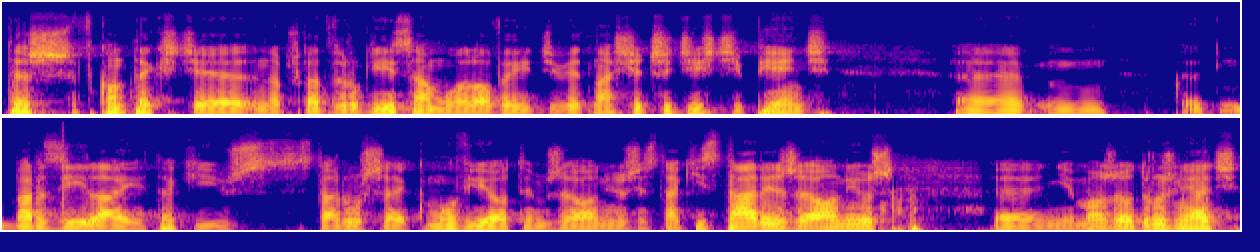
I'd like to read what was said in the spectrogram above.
też w kontekście na przykład drugiej Samuelowej 19:35 e, Barzilaj, taki już staruszek, mówi o tym, że on już jest taki stary, że on już e, nie może odróżniać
